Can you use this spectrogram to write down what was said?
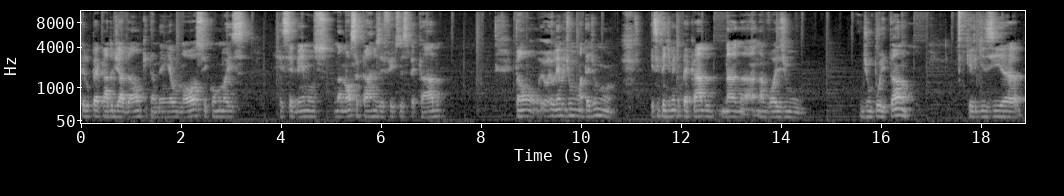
pelo pecado de Adão, que também é o nosso, e como nós recebemos na nossa carne os efeitos desse pecado. Então, eu, eu lembro de um, até de um, esse entendimento do pecado na, na, na, voz de um, de um puritano, que ele dizia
